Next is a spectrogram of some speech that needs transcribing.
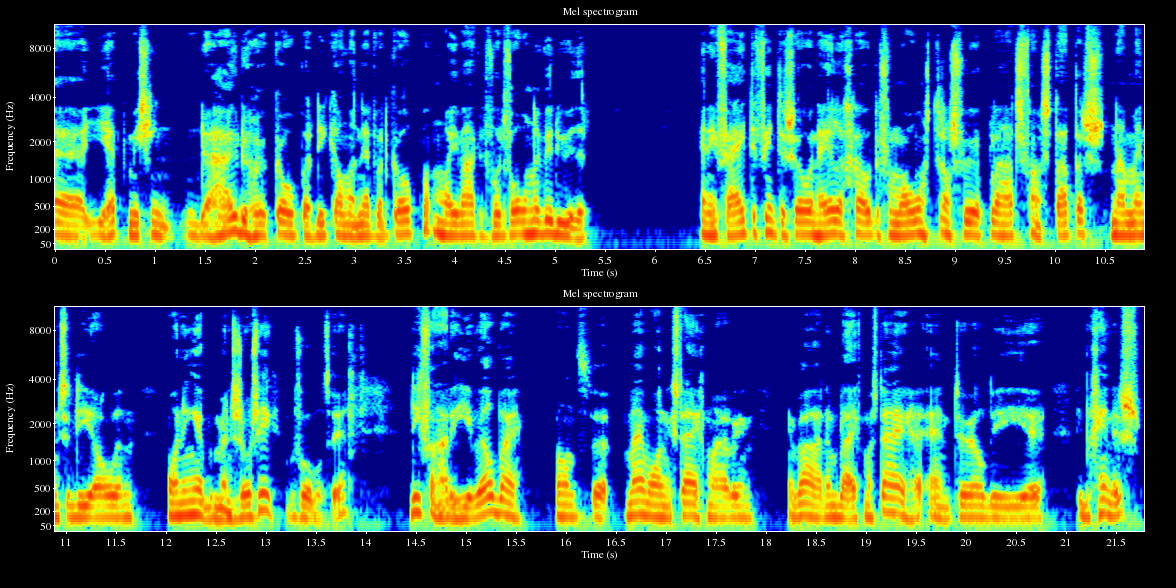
Uh, je hebt misschien de huidige koper, die kan dan net wat kopen, maar je maakt het voor de volgende weer duurder. En in feite vindt er zo een hele grote vermogenstransfer plaats van starters naar mensen die al een woning hebben. Mensen zoals ik bijvoorbeeld. Hè. Die varen hier wel bij. Want uh, mijn woning stijgt maar in, in waarde en blijft maar stijgen. En terwijl die, uh, die beginners,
